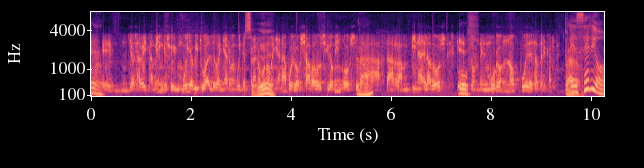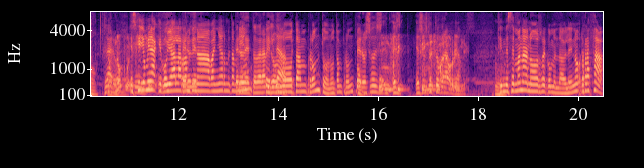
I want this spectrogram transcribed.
Eh, ya sabéis también que soy muy habitual de bañarme muy temprano Sí. por la mañana, pues los sábados y domingos la, la rampina de la 2 es que Uf. donde el muro no puedes acercarte. Claro. ¿En serio? Claro. No. Es que yo, mira, que voy a la Pero de- rampina a bañarme pero también, de toda la pero vida. no tan pronto, no tan pronto. Pero eso es, Un es- fin- eso fin es de de toda semana la vida. horrible. Fin de semana no es recomendable, ¿no? Rafa,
